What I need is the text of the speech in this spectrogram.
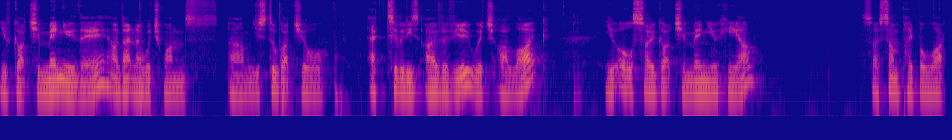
you've got your menu there. I don't know which ones. Um, you still got your activities overview, which I like. You also got your menu here. So some people like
